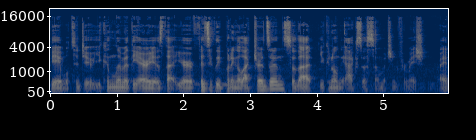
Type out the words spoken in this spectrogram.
be able to do. You can limit the areas that you're physically putting electrodes in so that you can only access so much information, right?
